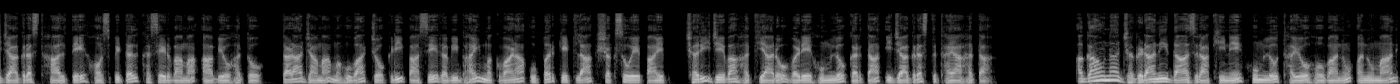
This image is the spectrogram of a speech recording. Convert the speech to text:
ઇજાગ્રસ્ત હાલતે હોસ્પિટલ ખસેડવામાં આવ્યો હતો. તળાજામાં મહુવા ચોકડી પાસે રવિભાઈ મકવાણા ઉપર કેટલાક શખ્સોએ પાઇપ, છરી જેવા હથિયારો વડે હુમલો કરતા ઇજાગ્રસ્ત થયા હતા. અગાઉના ઝઘડાની દાઝ રાખીને હુમલો થયો હોવાનું અનુમાન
